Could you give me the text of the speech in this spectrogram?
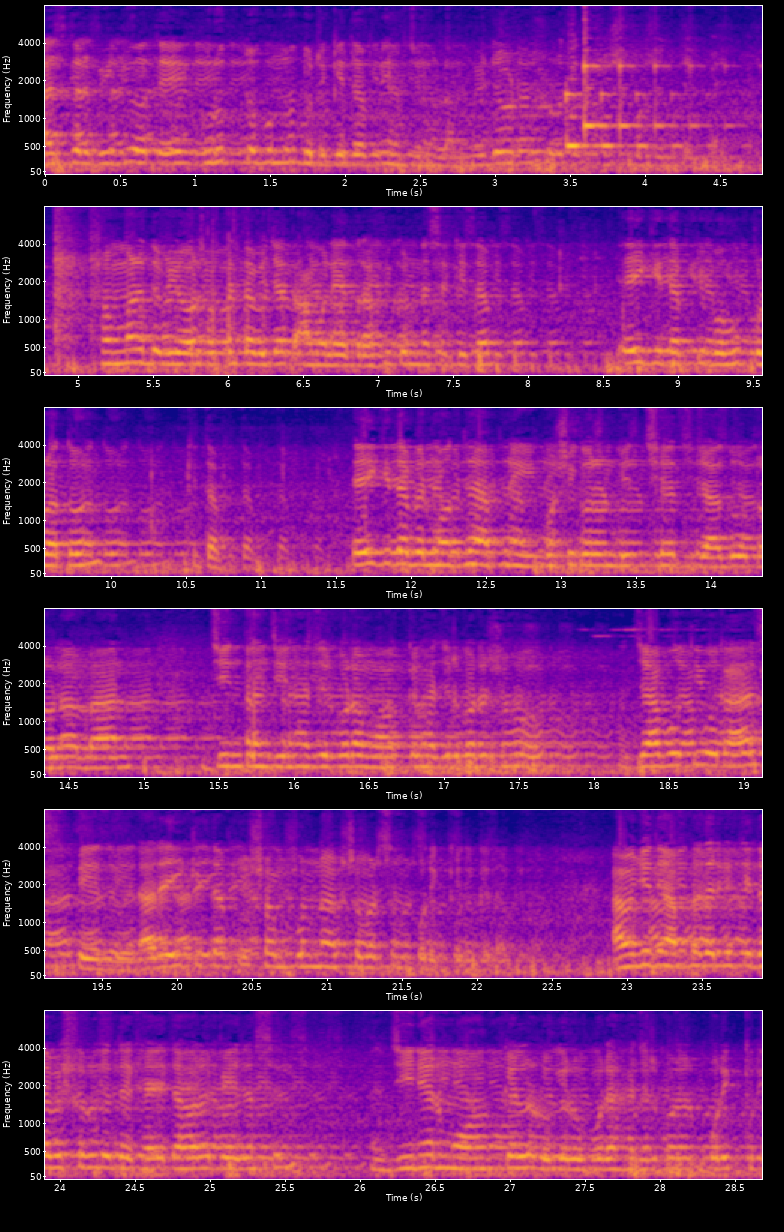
আজকের ভিডিওতে গুরুত্বপূর্ণ দুটি হলাম। এই বহু পুরাতন এই কিতাবের মধ্যে আপনি বশীকরণ, বিচ্ছেদ, জাদু, টনা, বান, জিনতান, জিন হাজির করা মহক্কেল হাজির করা সহ যাবতীয় কাজ পেয়ে যাবেন। আর এই কিতাবটি সম্পূর্ণ একশো পার্সেন্ট পরীক্ষিত কিতাব। আমি যদি আপনাদেরকে কিতাবের শুরুতে দেখাই, তাহলে পেয়ে যাচ্ছেন জিনের মোয়াক্কেল রোগের উপরে হাজির করার পরীক্ষিত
